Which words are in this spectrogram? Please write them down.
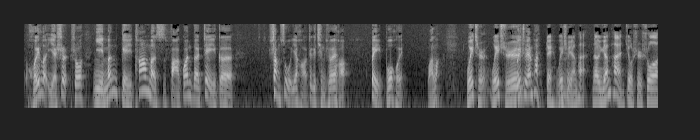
回了也是说你们给 Thomas 法官的这一个上诉也好，这个请求也好，被驳回，完了。维持维持维持原判，对，维持原判。嗯、那原判就是说，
